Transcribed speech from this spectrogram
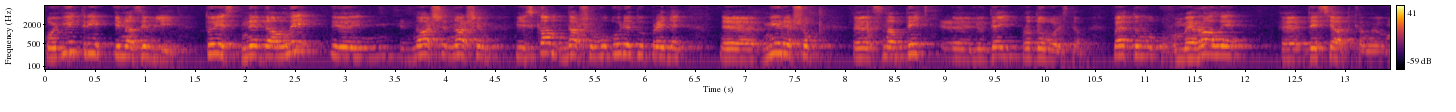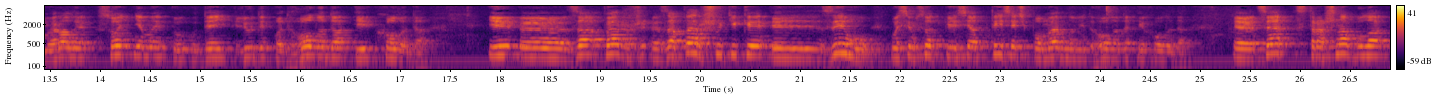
повітрі, і на землі. Тобто не дали нашим військам, нашому уряду прийняти міри, щоб снабдити людей продовольством. Тому вмирали десятками, вмирали сотнями людей люди від голода і холода. І е, за, перш, за першу тільки е, зиму 850 тисяч померло від голода і холода. Е, Це страшна була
